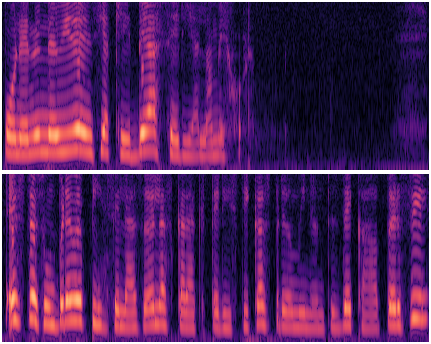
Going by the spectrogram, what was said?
ponen en evidencia qué idea sería la mejor. Este es un breve pincelazo de las características predominantes de cada perfil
